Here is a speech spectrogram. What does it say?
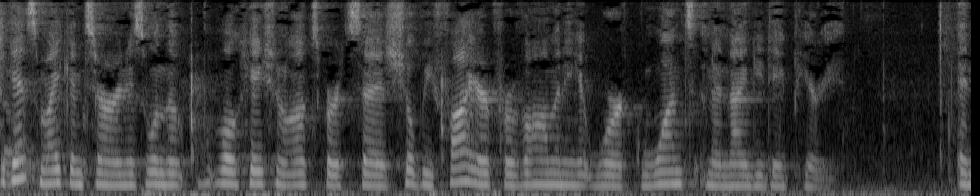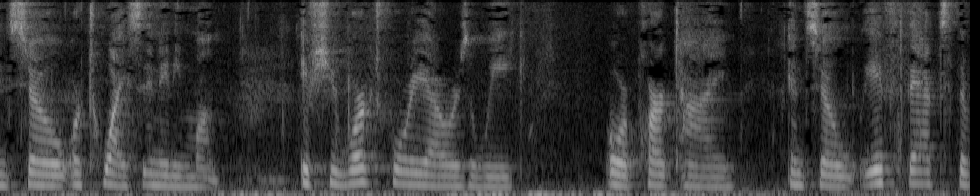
I guess my concern is when the vocational expert says she'll be fired for vomiting at work once in a 90-day period, or twice in any month. If she worked 40 hours a week or part-time, and so if that's the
